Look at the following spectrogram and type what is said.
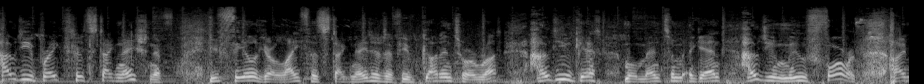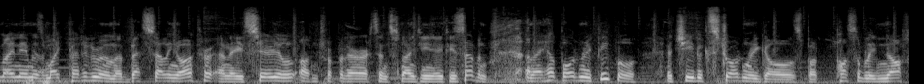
How do you break through stagnation? If you feel your life has stagnated, if you've got into a rut, how do you get momentum again? How do you move forward? Hi, my name is Mike Pettigrew. I'm a best selling author and a serial entrepreneur since 1987. And I help ordinary people achieve extraordinary goals, but possibly not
